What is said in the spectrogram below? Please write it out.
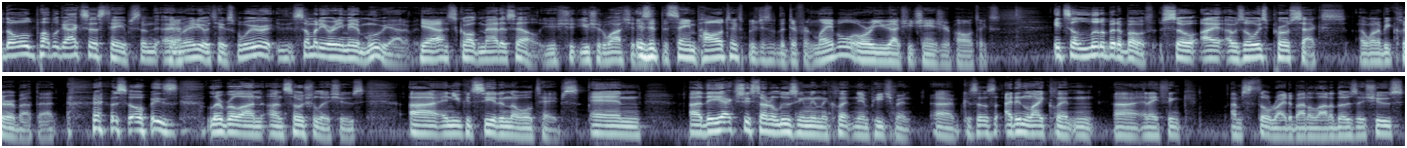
the old public access tapes and, and Yeah. radio tapes, but we were somebody already made a movie out of it. Yeah. it's called Mad as Hell. You should you should watch it. Is it the same politics but just with a different label, or you actually changed your politics? It's a little bit of both. So I, I was always pro sex. I want to be clear about that. I was always liberal on on social issues, uh, and you could see it in the old tapes. And uh, they actually started losing me in the Clinton impeachment because I, was- I didn't like Clinton, uh, and I think I'm still right about a lot of those issues.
